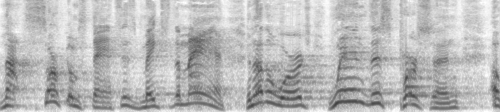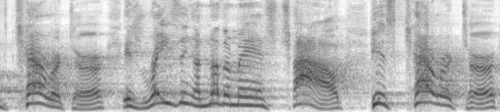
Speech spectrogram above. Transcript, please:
not circumstances, makes the man. In other words, when this person of character is raising another man's child, his character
